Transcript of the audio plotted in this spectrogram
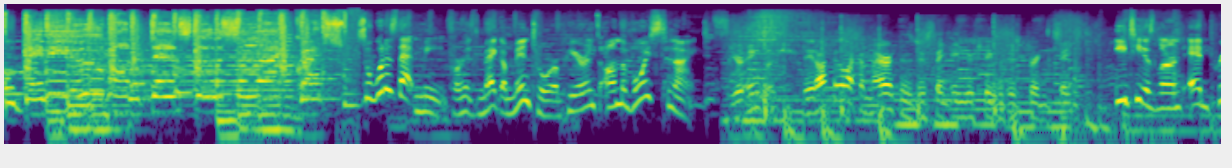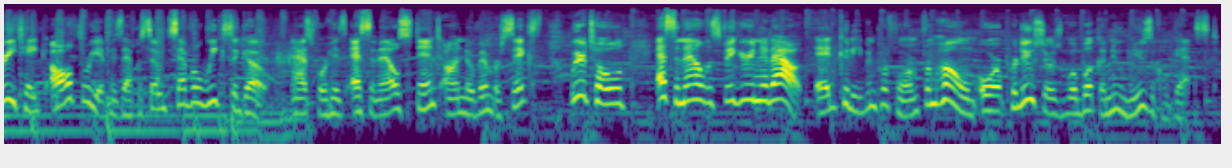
Oh, baby, you wanna dance till the sunlight cracks. So, what does that mean for his mega mentor appearance on The Voice tonight? You're English. Dude, I feel like Americans just think English people just drink tea. ET has learned Ed pre taped all three of his episodes several weeks ago. As for his SNL stint on November 6th, we're told SNL is figuring it out. Ed could even perform from home, or producers will book a new musical guest.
